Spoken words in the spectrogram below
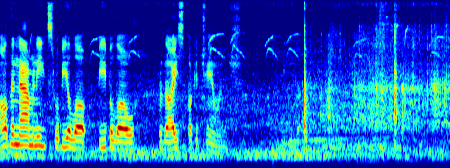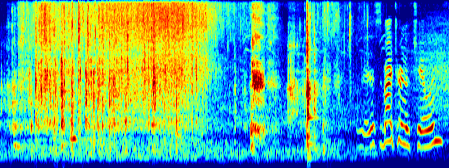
All the nominees will be below, be below for the Ice Bucket Challenge. Okay, this is my turn of challenge.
